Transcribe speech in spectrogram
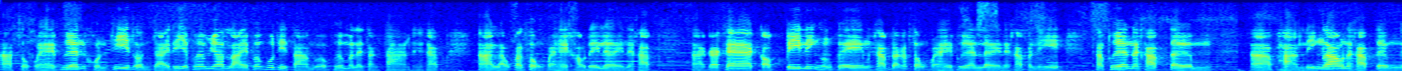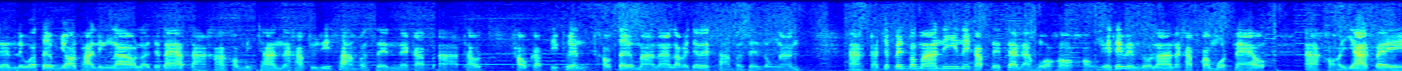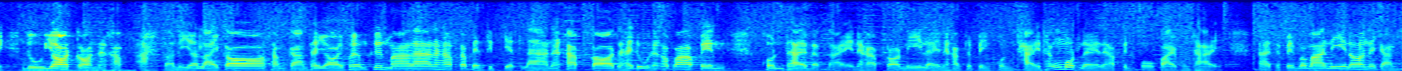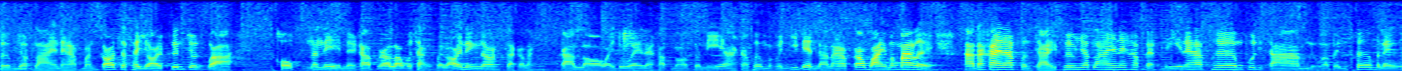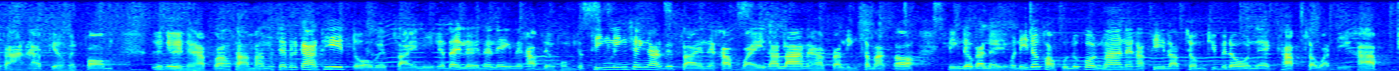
อ่าส่งไปให้เพื่อนคนที่สนใจที่จะเพิ่มยอดไลค์เพิ่มผู้ติดตามหรือเพิ่มอะไรต่างๆนะครับอ่าเราก็ส่งไปให้เขาได้เลยนะครับอ่าก็แค่ copy ลิงก์ของตัวเองนะครับแล้วก็ส่งไปให้เพื่อนเลยนะครับอันนี้ถ้าเพื่อนนะครับเติมอ่าผ่านลิงก์เรานะครับเติมเงินหรือว่าเติมยอดผ่านลิงก์เรา เราจะได้อัตราค่าคอมมิชชั่นนะครับอยู่ที่3%นะครับอ่าเท่าเท่ากับที่เพื่อนเขาเติมมานะเราก็จะได้ 3%ตรงนั้นอะก็จะเป็นประมาณนี้นะครับในแต่ละหัวข้อของ s m m ดอลลาร์นะครับก็หมดแล้ว อะขออนุญาตไปดูยอดก่อนนะครับอะตอนนี้ยอดไลค์ก็ทำการทยอยเพิ่มขึ้นมาแล้วนะครับ ก็เป็น 17 แล้วนะครับ ก็จะให้ดูนะครับว่าเป็นคนไทยแบบไหนนะครับ ก็นี่เลยนะครับ จะเป็นคนไทยทั้งหมดเลยนะครับ เป็นโปรไฟล์คนไทยอาจจะเป็นประมาณนี้เนาะในการเพิ่มยอดไลค์นะครับ มันก็จะทยอยขึ้นจนกว่า ครบนั่นเองนะครับก็เราก็สั่งไปร้อยหนึ่งเนาะแต่ก็ต้องการรอไว้ด้วยนะครับเนาะตัวนี้อะก็เพิ่มมาเป็น21แล้วนะครับก็ไวมากๆเลยอะถ้าใครนะสนใจเพิ่มยอดไลค์นะครับแบบนี้นะครับเพิ่มผู้ติดตามหรือว่าเป็นเพิ่มอะไรต่างๆนะครับเกี่ยวกับแพลตฟอร์มอื่นๆนะครับก็สามารถมาใช้บริการที่ตัวเว็บไซต์นี้กันได้เลยนั่นเองนะครับเดี๋ยวผมจะทิ้งลิงก์ใช้งานเว็บไซต์นะครับไว้ด้านล่างนะครับกับลิงก์สมัครก็ลิงก์เดียวกันเลย วันนี้ต้องขอบคุณทุกคนมากนะครับที่รับชมคลิปวิดีโอนะครับ สวัสดีครับ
